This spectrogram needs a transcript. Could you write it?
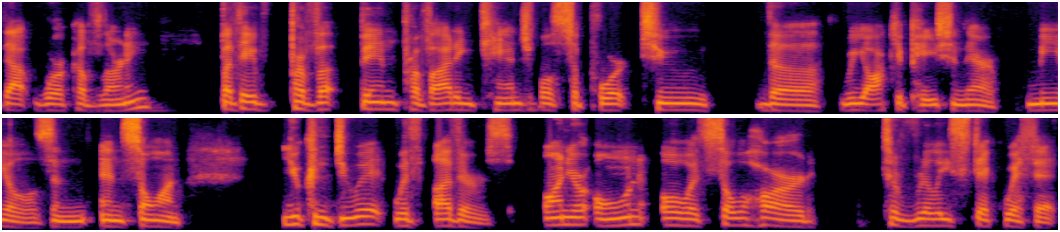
that work of learning, but they've prov- been providing tangible support to the reoccupation there, meals and and so on. You can do it with others on your own. Oh, it's so hard to really stick with it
